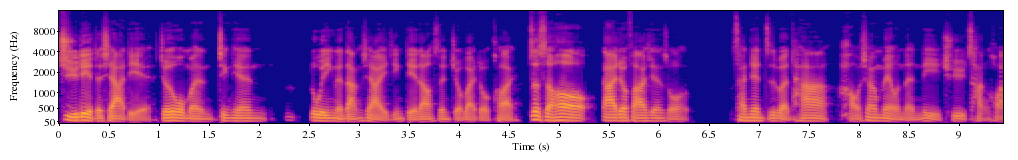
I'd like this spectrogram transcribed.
剧烈的下跌，就是我们今天录音的当下已经跌到剩九百多块，这时候大家就发现说，三千资本它好像没有能力去偿还，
